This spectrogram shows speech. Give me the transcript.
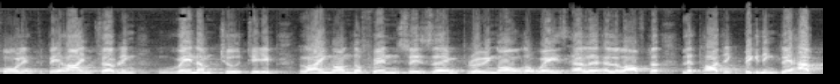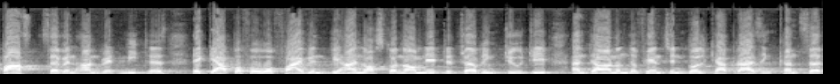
four length behind traveling venom too deep lying on the fence is uh, improving all the ways. Hello hello after lethargic beginning they have passed 700 meters. A gap of over five length behind oscar nominated traveling too deep and down on the fence in gold cap rising concert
